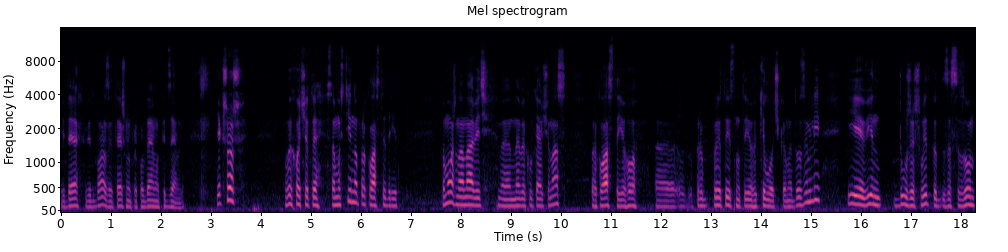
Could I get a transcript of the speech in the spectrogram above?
йде від бази, теж ми прикладаємо під землю. Якщо ж ви хочете самостійно прокласти дріт, то можна навіть, е, не викликаючи нас, прокласти його, е, притиснути його кілочками до землі, і він дуже швидко за сезон,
